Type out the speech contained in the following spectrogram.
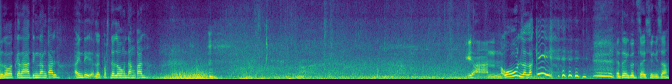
Dalawat kalahating dangkal. Ay hindi, lagpas dalawang dangkal. Yan. Oh, lalaki. Ito yung good size yung isa.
